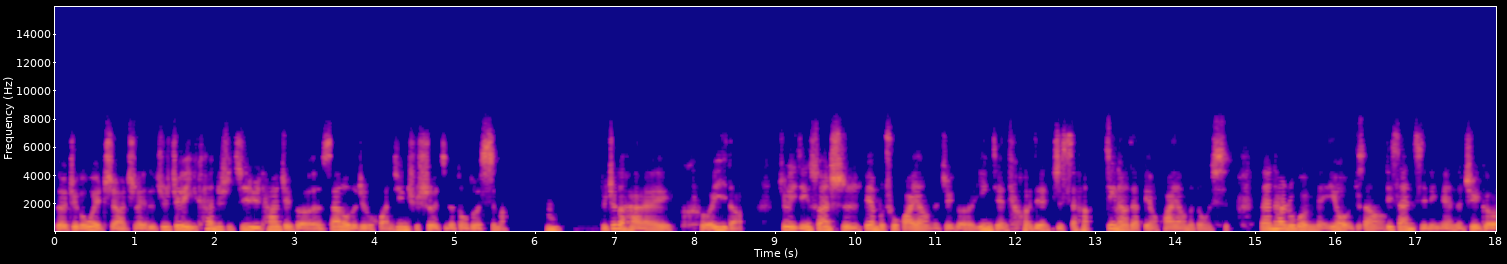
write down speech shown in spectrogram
的这个位置啊之类的，就是这个一看就是基于他这个 silo 的这个环境去设计的动作戏嘛，嗯，就这个还可以的。这个已经算是变不出花样的这个硬件条件之下，尽量在变花样的东西。但是它如果没有，就像第三集里面的这个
